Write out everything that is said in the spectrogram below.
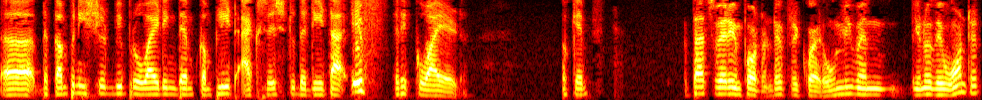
uh, the company should be providing them complete access to the data if required. Okay. That's very important if required. Only when, you know, they want it,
